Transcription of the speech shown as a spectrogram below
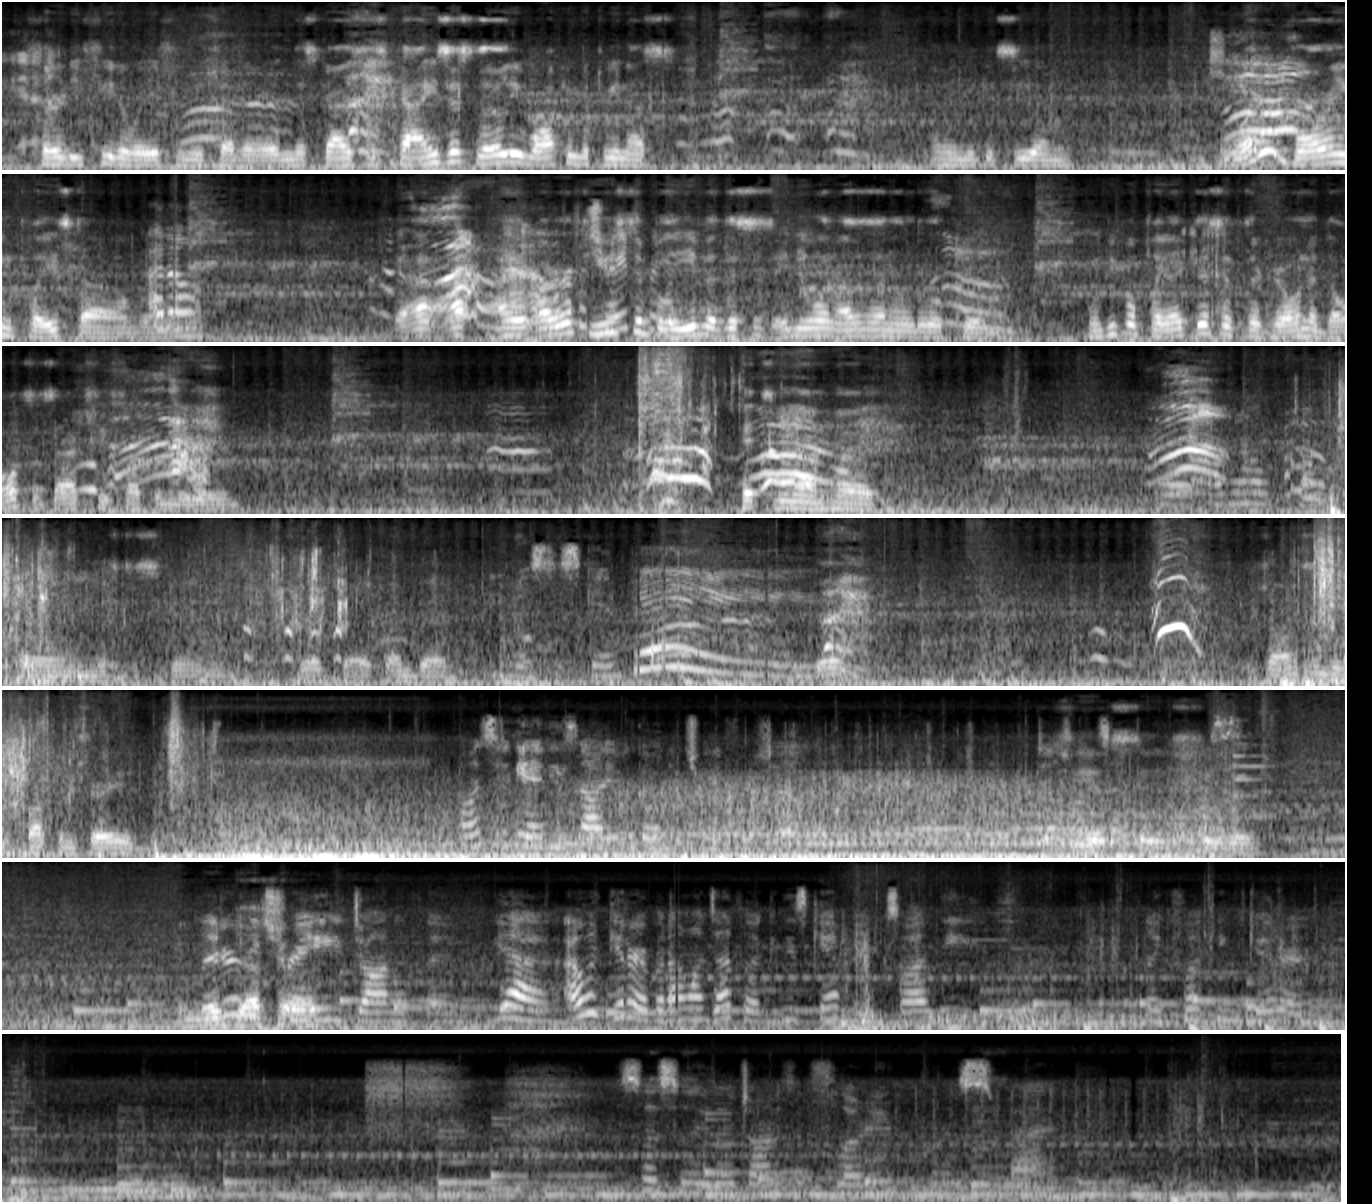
Yeah. 30 feet away from each other, and this guy's just ca- he's just literally walking between us. I mean, you can see him. What a boring playstyle, bro. I don't. I, I, I, I I want to refuse to believe you. that this is anyone other than a little kid. When people play like this, if they're grown adults, it's actually fucking weird. Hits me on hook. Yeah, I'm gonna help Jonathan. Oh, oh missed a skin. Dead up, I'm dead. You missed the skin. I'm Babe! dead. Jonathan didn't fucking trade. Once again, he's not even going to trade for Joe. Joe's She on has second. stage two. And Literally death trade Jonathan. Yeah, I would get her, but I'm on death hook and he's camping, so I leave. Like, fucking get her. So silly though, Jonathan floating on his back.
